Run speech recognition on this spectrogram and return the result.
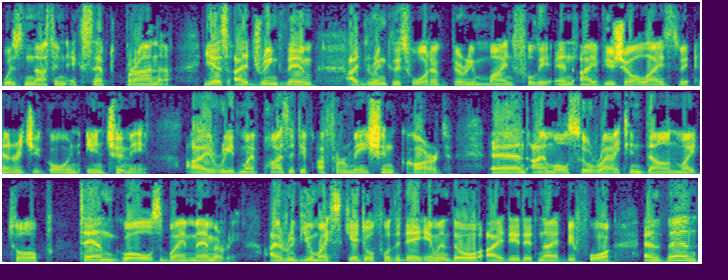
with nothing except prana. Yes, I drink them. I drink this water very mindfully and I visualize the energy going into me. I read my positive affirmation card and I'm also writing down my top 10 goals by memory. I review my schedule for the day even though I did it night before and then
